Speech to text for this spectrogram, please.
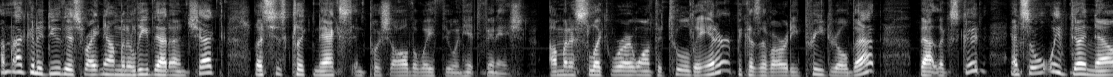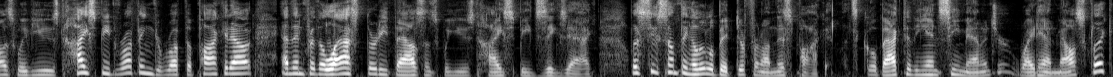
I'm not going to do this right now. I'm going to leave that unchecked. Let's just click next and push all the way through and hit finish. I'm going to select where I want the tool to enter because I've already pre-drilled that. That looks good. And so what we've done now is we've used high-speed roughing to rough the pocket out. And then for the last 30 thousandths, we used high-speed zigzag. Let's do something a little bit different on this pocket. Let's go back to the NC Manager, right-hand mouse click.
